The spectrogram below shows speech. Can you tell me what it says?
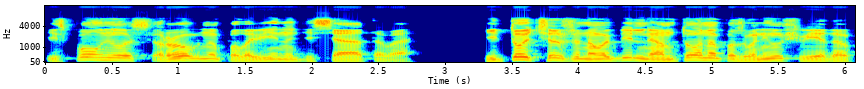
исполнилось ровно половина десятого, и тотчас же на мобильный Антона позвонил Шведов.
